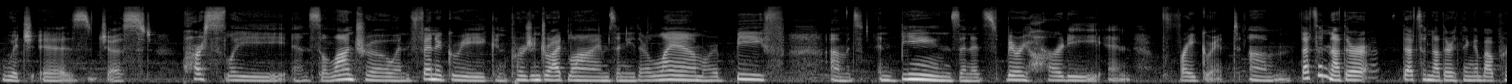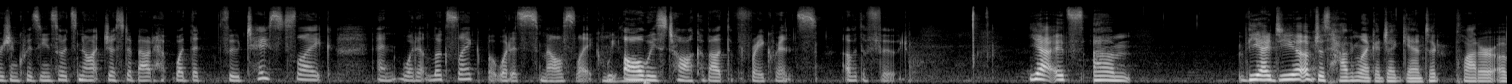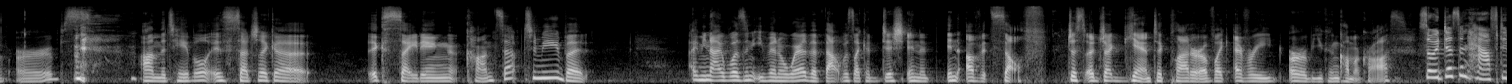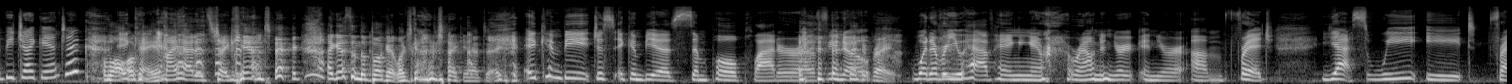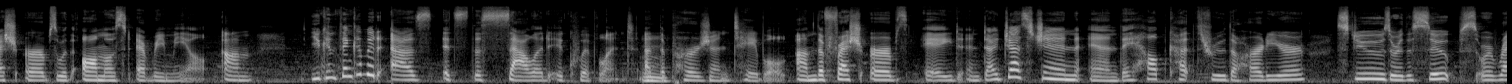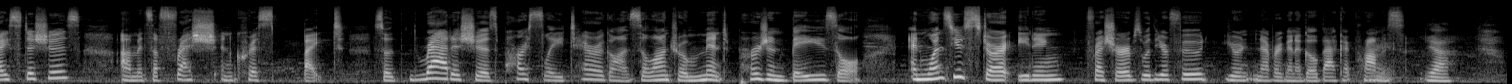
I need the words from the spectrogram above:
which is just parsley and cilantro and fenugreek and Persian dried limes and either lamb or beef, um, it's, and beans, and it's very hearty and fragrant. Um, that's another. That's another thing about Persian cuisine. So it's not just about what the food tastes like and what it looks like, but what it smells like. We always talk about the fragrance of the food. Yeah, it's um, the idea of just having like a gigantic platter of herbs on the table is such like a exciting concept to me. But I mean, I wasn't even aware that that was like a dish in in of itself. Just a gigantic platter of like every herb you can come across. So it doesn't have to be gigantic. Well, okay, in my head it's gigantic. I guess in the book it looks kind of gigantic. it can be just it can be a simple platter of you know Right. whatever you have hanging around in your in your um, fridge yes we eat fresh herbs with almost every meal um, you can think of it as it's the salad equivalent at the Persian table. Um, the fresh herbs aid in digestion and they help cut through the heartier stews or the soups or rice dishes. Um, it's a fresh and crisp bite. So radishes, parsley, tarragon, cilantro, mint, Persian basil. And once you start eating fresh herbs with your food, you're never going to go back, I promise. Yeah.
